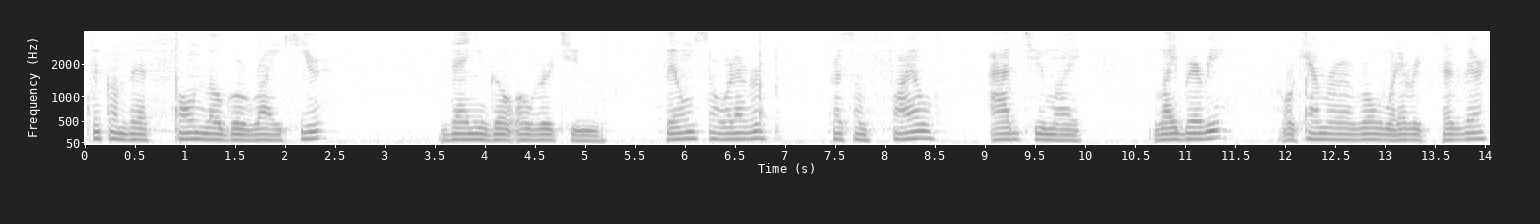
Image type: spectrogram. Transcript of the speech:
click on the phone logo right here. Then you go over to films or whatever. Press on file. Add to my library or camera roll whatever it says there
